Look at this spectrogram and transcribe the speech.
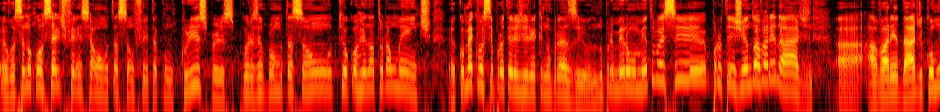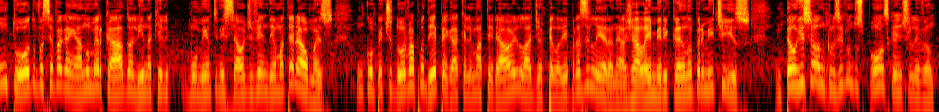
eh, você não consegue diferenciar uma mutação feita com CRISPR, por exemplo, uma mutação que ocorreu naturalmente. Eh, como é que você protegeria aqui no Brasil? No primeiro momento vai ser protegendo a variedade. A, a variedade como um todo você vai ganhar no mercado ali naquele momento inicial de vender o material, mas um competidor vai poder pegar aquele material e lá pela lei brasileira, né? Já a lei americana não permite isso. Então isso é inclusive um dos pontos que a gente levantou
